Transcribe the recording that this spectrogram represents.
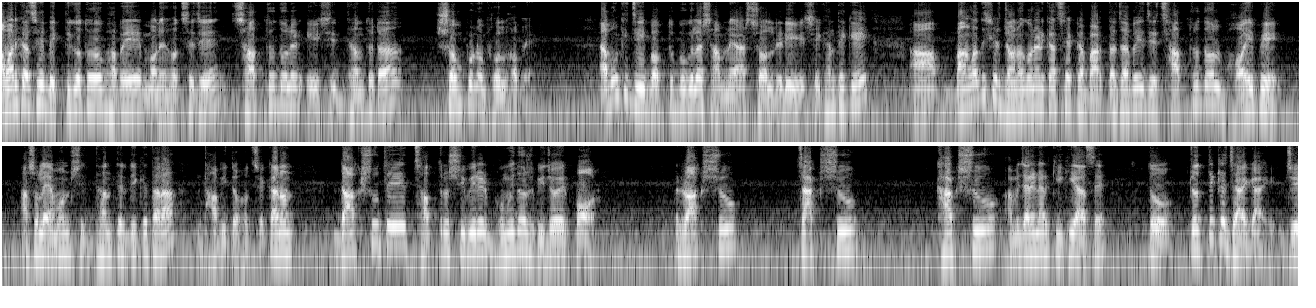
আমার কাছে ব্যক্তিগতভাবে মনে হচ্ছে যে ছাত্র দলের এই সিদ্ধান্তটা সম্পূর্ণ ভুল হবে। এমনকি যে বক্তব্যগুলো সামনে আসছে অলরেডি সেখান থেকে বাংলাদেশের জনগণের কাছে একটা বার্তা যাবে যে ছাত্রদল ভয় পেয়ে আসলে এমন সিদ্ধান্তের দিকে তারা ধাবিত হচ্ছে। কারণ ডাকসুতে ছাত্র শিবিরের ভূমিধস বিজয়ের পর রাকসু, চাকসু খাকসু, আমি জানি না কি কি আছে, তো প্রত্যেকটা জায়গায় যে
